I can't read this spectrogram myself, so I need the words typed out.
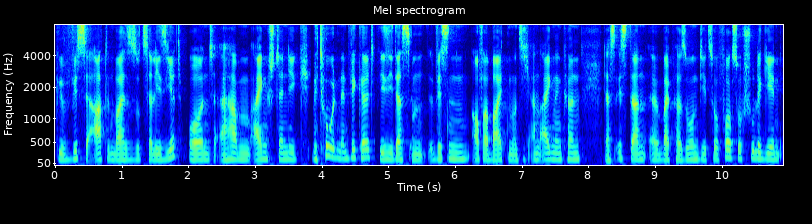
gewisse Art und Weise sozialisiert und haben eigenständig Methoden entwickelt, wie sie das ähm, Wissen aufarbeiten und sich aneignen können. Das ist dann äh, bei Personen, die zur Volkshochschule Schule gehen,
